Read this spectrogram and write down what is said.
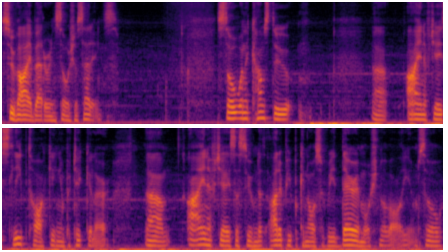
survive better in social settings. So when it comes to uh, INFJ sleep talking in particular, um, INFJs assume that other people can also read their emotional volume. So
